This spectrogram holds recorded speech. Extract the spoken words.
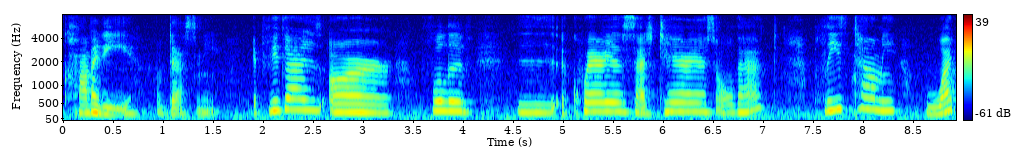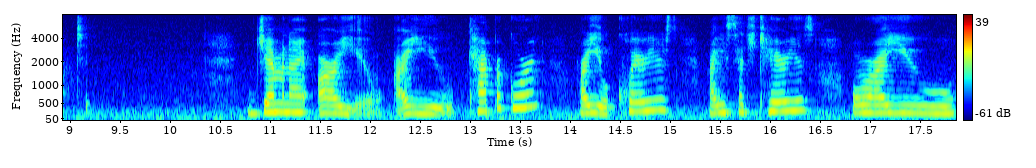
comedy of destiny. If you guys are full of uh, Aquarius, Sagittarius, all that, please tell me what Gemini are you? Are you Capricorn? Are you Aquarius? Are you Sagittarius? Or are you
